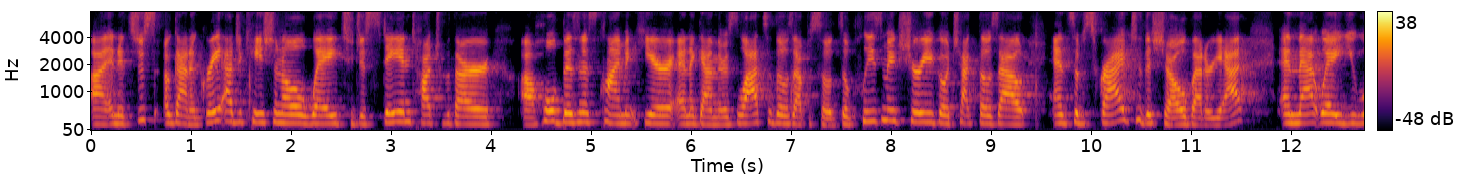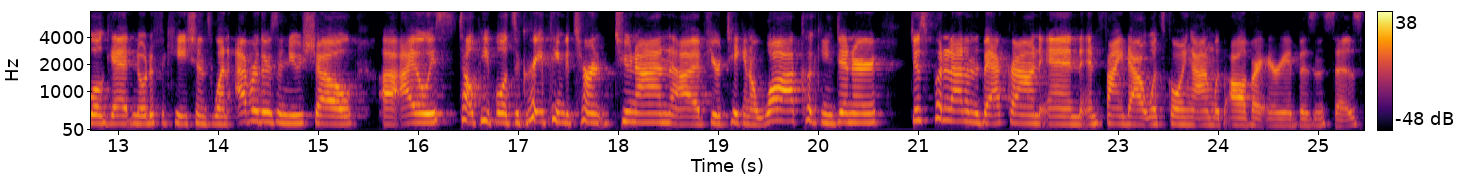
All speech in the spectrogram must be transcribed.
Uh, and it's just, again, a great educational way to just stay in touch with our uh, whole business climate here. And again, there's lots of those episodes. So please make sure you go check those out and subscribe to the show, better yet. And that way you will get notifications whenever there's a new show. Uh, I always tell people it's a great thing to turn tune on uh, if you're taking a walk, cooking dinner, just put it on in the background and and find out what's going on with all of our area businesses.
